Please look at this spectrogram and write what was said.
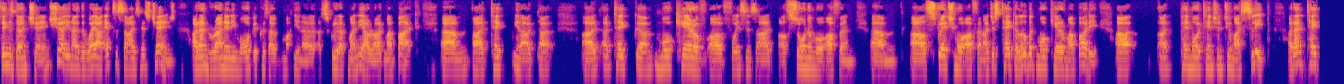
things don't change. Sure, you know, the way I exercise has changed. I don't run anymore because I, you know, I screwed up my knee. I ride my bike. Um, I take, you know, I, I, I take um, more care of, of, for instance, I, I'll sauna more often. Um, I'll stretch more often. I just take a little bit more care of my body. Uh, I pay more attention to my sleep. I don't take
